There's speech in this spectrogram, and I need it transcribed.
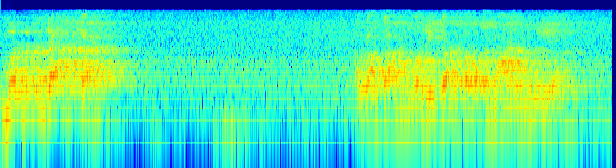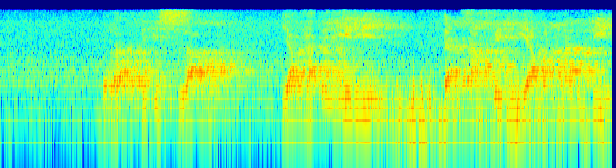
merendahkan. Alangkah mengerikan para jemaah mulia. Berarti Islam yang hari ini dan sampai kiamat nanti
